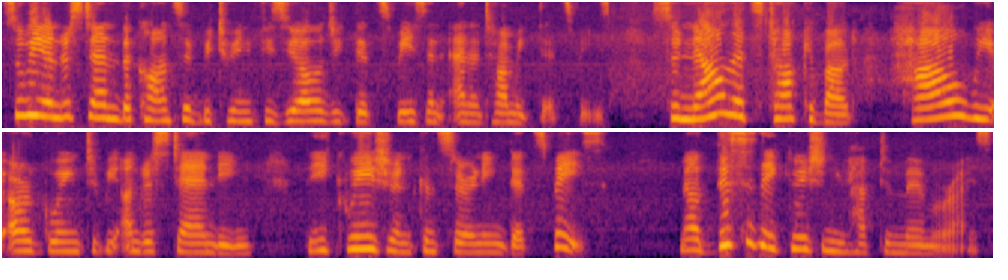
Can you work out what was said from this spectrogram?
So we understand the concept between physiologic dead space and anatomic dead space. So now let's talk about how we are going to be understanding the equation concerning dead space. Now this is the equation you have to memorize.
